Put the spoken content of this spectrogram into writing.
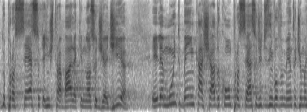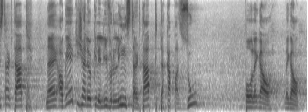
do processo que a gente trabalha aqui no nosso dia a dia, ele é muito bem encaixado com o processo de desenvolvimento de uma startup. Né? Alguém aqui já leu aquele livro Lean Startup, da capa azul? Pô, legal, legal.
